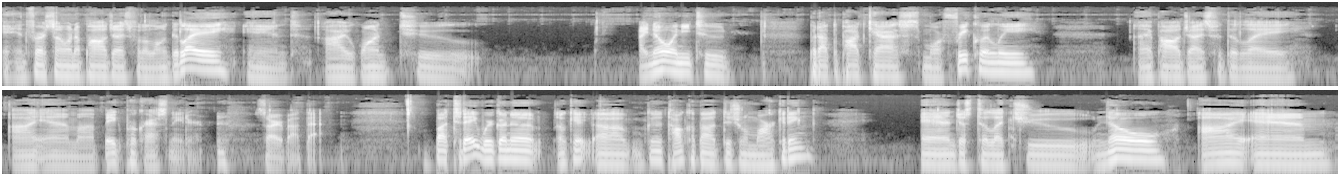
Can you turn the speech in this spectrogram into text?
And first, I want to apologize for the long delay, and I want to. I know I need to put out the podcast more frequently. I apologize for the delay. I am a big procrastinator. Sorry about that. But today we're gonna okay, uh, I'm gonna talk about digital marketing, and just to let you know, I am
